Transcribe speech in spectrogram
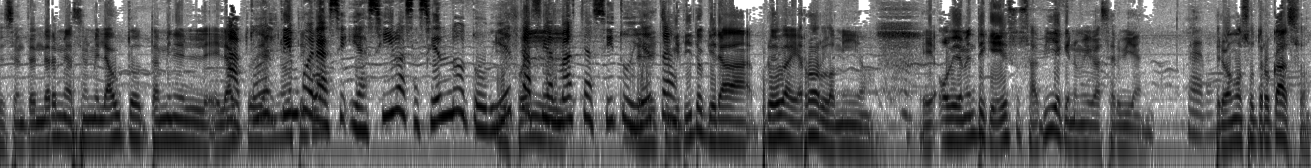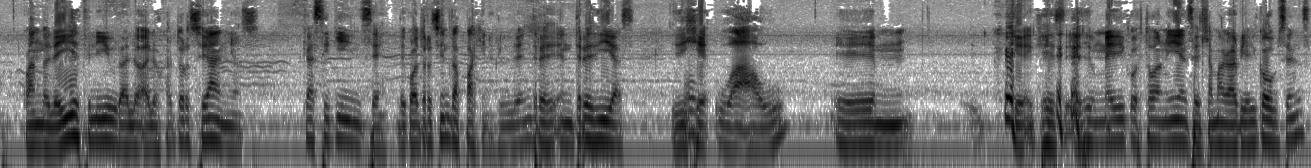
Entonces, entenderme, hacerme el auto, también el, el ah auto todo el tiempo era así. ¿Y así ibas haciendo tu dieta? ¿Fui armaste así tu Desde dieta? chiquitito que era prueba y error lo mío. Eh, obviamente que eso sabía que no me iba a hacer bien. Claro. Pero vamos a otro caso. Cuando leí este libro a, lo- a los 14 años, casi 15, de 400 páginas, que lo leí en, tres- en tres días, y dije, wow. que, que es, es de un médico estadounidense, se llama Gabriel Cousens.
